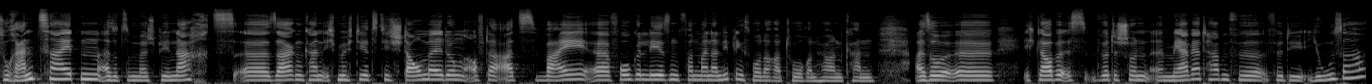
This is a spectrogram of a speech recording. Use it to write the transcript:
zu Randzeiten, also zum Beispiel nachts, äh, sagen kann, ich möchte jetzt die Staumeldung auf der A2 äh, vorgelesen von meiner Lieblingsmoderatorin hören kann. Also äh, ich glaube, es würde schon äh, Mehrwert haben für, für die User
